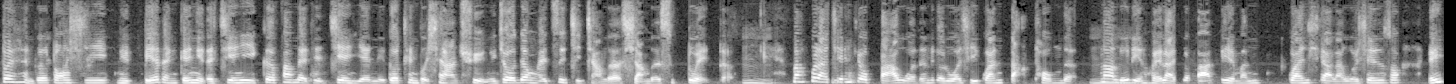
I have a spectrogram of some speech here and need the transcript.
对很多东西，你别人给你的建议，各方面的建言，你都听不下去，你就认为自己讲的、想的是对的。嗯，那忽然间就把我的那个逻辑观打通了。嗯、那卢林回来就把铁门关下来。我先生说：“哎，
